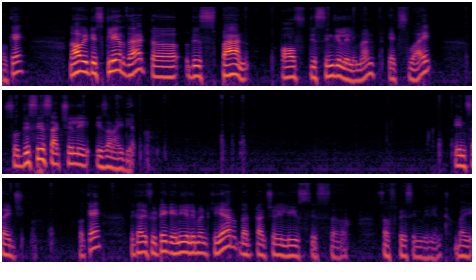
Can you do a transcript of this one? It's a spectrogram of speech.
Okay. Now, it is clear that uh, this span of this single element x y. So, this is actually is an ideal inside G okay? because if you take any element here that actually leaves this uh, subspace invariant by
